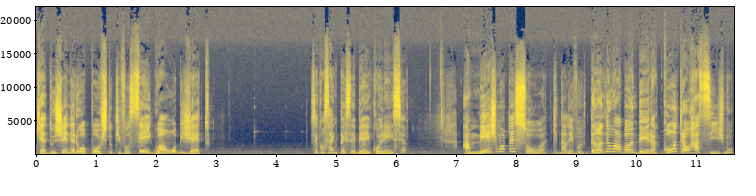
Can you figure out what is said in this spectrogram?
que é do gênero oposto que você, igual a um objeto. Você consegue perceber a incoerência? A mesma pessoa que está levantando uma bandeira contra o racismo,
